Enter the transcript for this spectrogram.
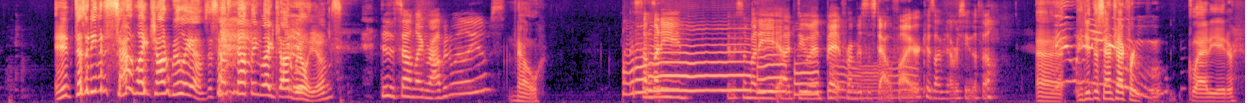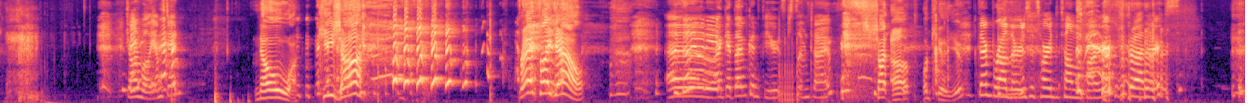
And it doesn't even sound like John Williams. It sounds nothing like John Williams. Does it sound like Robin Williams? No. Somebody, somebody uh, do a bit from Mrs. Doubtfire? Because I've never seen the film. Uh, he did the soundtrack for Gladiator. John Williams did. No, Keisha. Brad Fiedel. Oh, anybody- I get them confused sometimes. Shut up. I'll kill you. They're brothers. It's hard to tell them apart. brothers.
